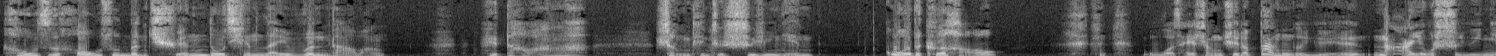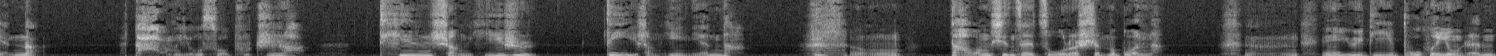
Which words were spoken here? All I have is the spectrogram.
猴子猴孙们全都前来问大王：“嘿，大王啊，上天这十余年过得可好？”我才上去了半个月，哪有十余年呢？大王有所不知啊，天上一日，地上一年呐。嗯，大王现在做了什么官呢？嗯，玉帝不会用人，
